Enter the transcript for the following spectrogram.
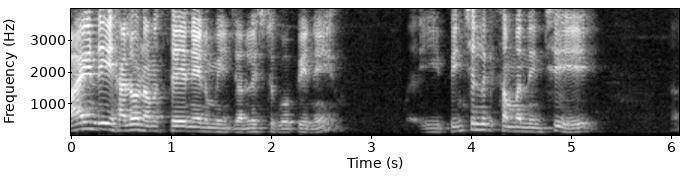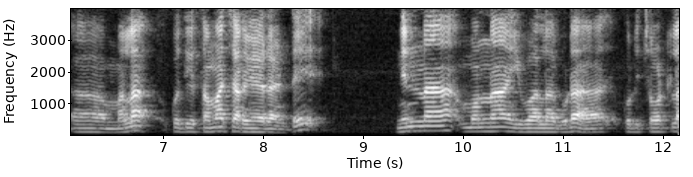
హాయ్ అండి హలో నమస్తే. నేను మీ జర్నలిస్ట్ గోపిని. ఈ పింఛన్లకి సంబంధించి మళ్ళా కొద్దిగా సమాచారం ఏంటంటే నిన్న మొన్న ఇవాళ కూడా కొన్ని చోట్ల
